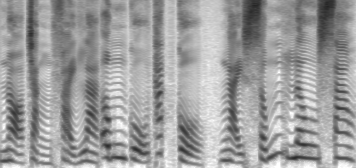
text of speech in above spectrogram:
nọ chẳng phải là ông cụ thắt cổ, ngại sống lâu sao?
